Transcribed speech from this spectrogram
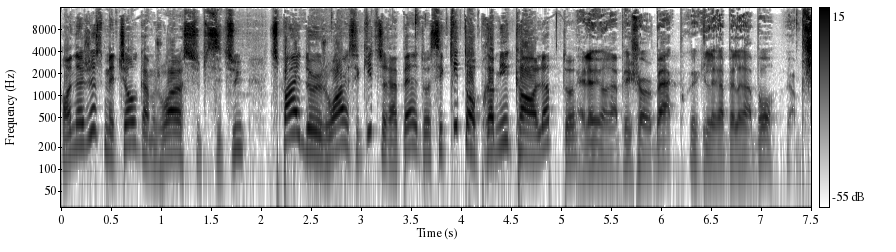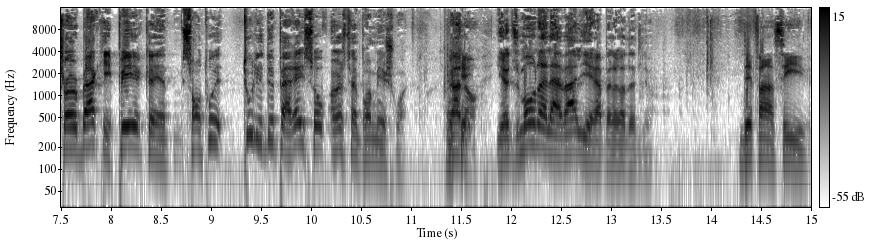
On a juste Mitchell comme joueur substitut. Tu perds deux joueurs. C'est qui tu rappelles, toi? C'est qui ton premier call-up, toi? Ben là, ils ont rappelé Sherback. Pourquoi qu'il le rappellera pas? Sherback est pire que. Ils sont tous, tous les deux pareils, sauf un, c'est un premier choix. Non, non. Il y a du monde à Laval, il rappellera de là. Défensive.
